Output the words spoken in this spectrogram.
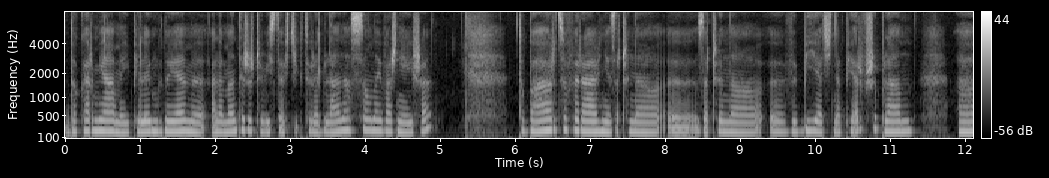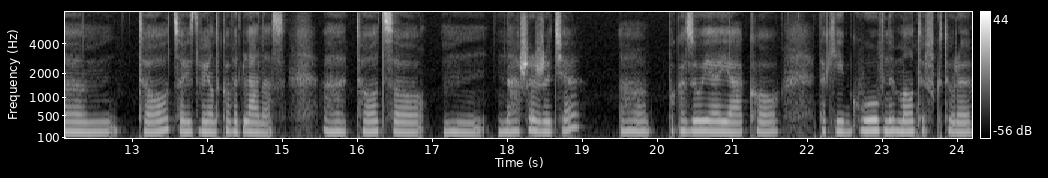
dokarmiamy i pielęgnujemy elementy rzeczywistości, które dla nas są najważniejsze, to bardzo wyraźnie zaczyna, y, zaczyna y, wybijać na pierwszy plan to, co jest wyjątkowe dla nas, to, co mm, nasze życie pokazuje jako taki główny motyw, który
